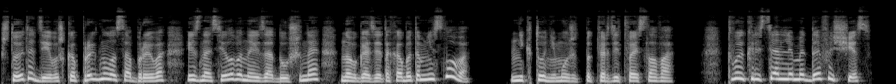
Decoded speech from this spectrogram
что эта девушка прыгнула с обрыва, изнасилованная и задушенная, но в газетах об этом ни слова. Никто не может подтвердить твои слова. Твой Кристиан Лемедеф исчез.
